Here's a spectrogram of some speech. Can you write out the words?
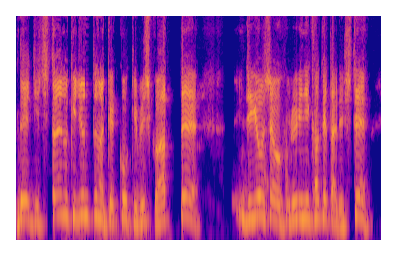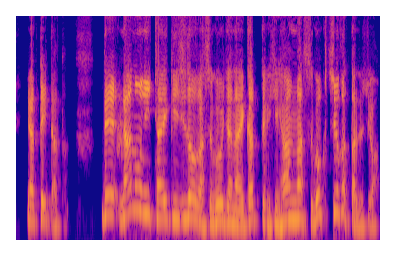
で、自治体の基準っていうのは結構厳しくあって、事業者をふるいにかけたりしてやっていたと。で、なのに待機児童がすごいじゃないかっていう批判がすごく強かったんですよ。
